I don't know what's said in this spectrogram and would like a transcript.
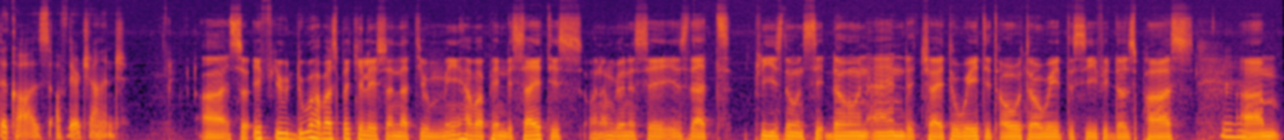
the cause of their challenge? Uh, so if you do have a speculation that you may have appendicitis, what I'm going to say is that please don't sit down and try to wait it out or wait to see if it does pass. Um,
